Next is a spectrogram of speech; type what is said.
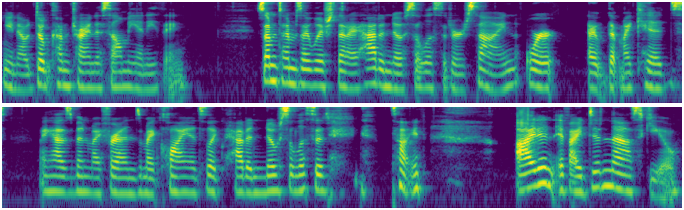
you know, don't come trying to sell me anything. Sometimes I wish that I had a no solicitors sign or I, that my kids, my husband, my friends, my clients like had a no soliciting sign. I didn't, if I didn't ask you,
